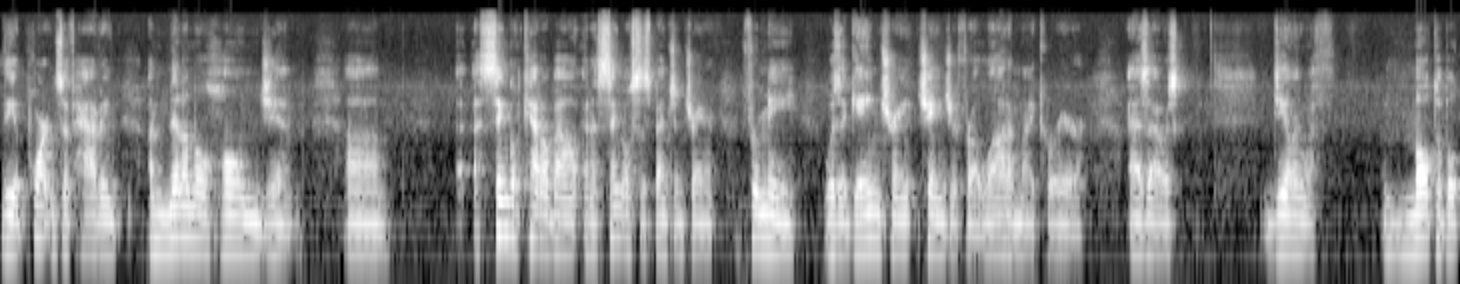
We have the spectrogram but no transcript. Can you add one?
the importance of having a minimal home gym. Um, a single kettlebell and a single suspension trainer for me was a game changer for a lot of my career as I was dealing with multiple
